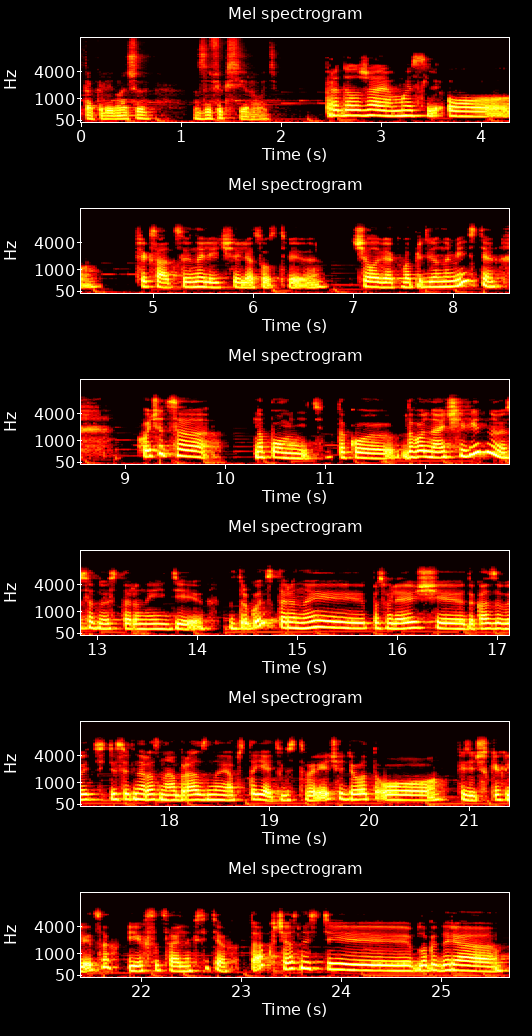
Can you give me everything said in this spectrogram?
так или иначе зафиксировать. Продолжая мысль о фиксации наличия или отсутствия человека в определенном месте, хочется напомнить такую довольно очевидную, с одной стороны, идею, с другой стороны, позволяющую доказывать действительно разнообразные обстоятельства. Речь идет о физических лицах и их социальных сетях. Так, в частности, благодаря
